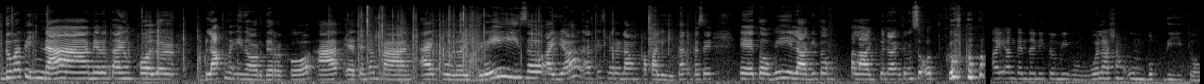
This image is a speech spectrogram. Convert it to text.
dumating na. Meron tayong color black na in-order ko. At eto naman ay kulay gray. So, ayan. At least meron akong kapalitan. Kasi eto, Mi, lagi tong, palagi ko na itong suot ko. ay, ang ganda nito, Mi. Oh, Wala siyang umbok dito.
